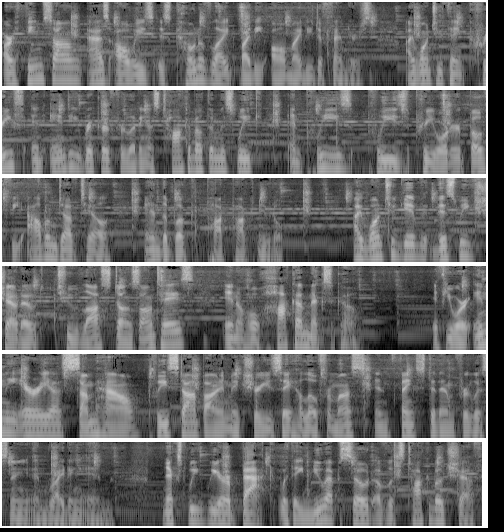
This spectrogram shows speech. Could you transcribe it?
Our theme song, as always, is Cone of Light by the Almighty Defenders. I want to thank Krief and Andy Ricker for letting us talk about them this week, and please, please pre order both the album Dovetail and the book Pok Pok Noodle. I want to give this week's shout out to Los Donzontes in Oaxaca, Mexico. If you are in the area somehow, please stop by and make sure you say hello from us, and thanks to them for listening and writing in. Next week, we are back with a new episode of Let's Talk About Chef,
